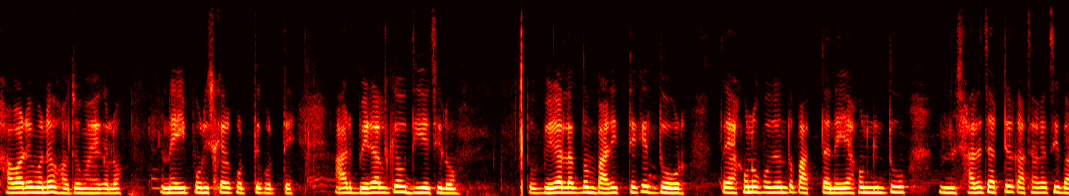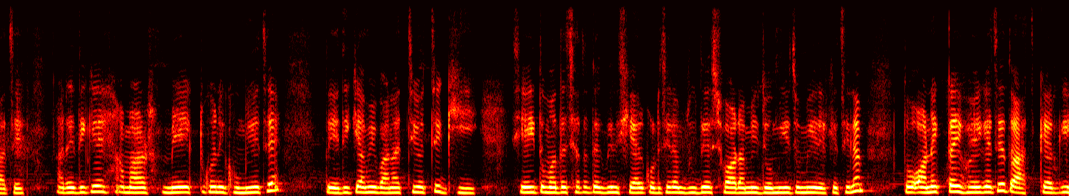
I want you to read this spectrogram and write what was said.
খাবারে মনে হজম হয়ে গেল মানে এই পরিষ্কার করতে করতে। আর বেড়ালকেও দিয়েছিল। তো বিড়াল একদম বাড়ির থেকে দৌড়। তো এখনও পর্যন্ত পাত্তা নেই। এখন কিন্তু সাড়ে চারটের কাছাকাছি বাজে। আর এদিকে আমার মেয়ে একটুখানি ঘুমিয়েছে। তো এদিকে আমি বানাচ্ছি হচ্ছে ঘি। সেই তোমাদের সাথে তো একদিন শেয়ার করেছিলাম। দুধের স্বর আমি জমিয়ে জমিয়ে রেখেছিলাম। তো অনেকটাই হয়ে গেছে। তো আজকে আর কি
